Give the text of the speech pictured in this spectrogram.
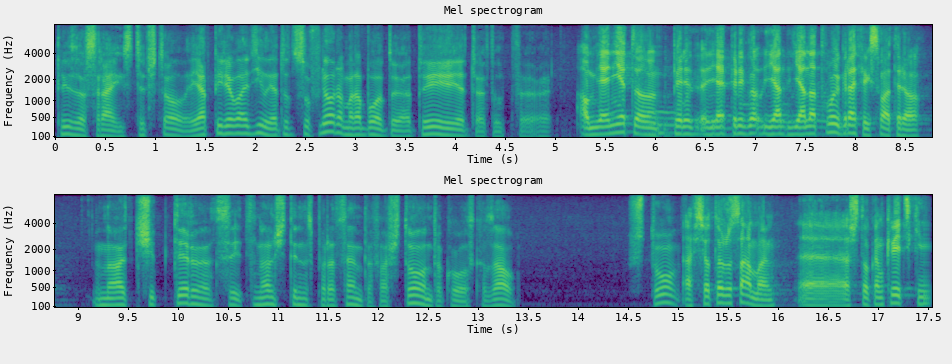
ты засранец, ты что? Я переводил, я тут суфлером работаю, а ты это тут э, А у меня нету... перед- я, перевел- я, я на твой график смотрю. на 14, 0,14%. А что он такого сказал? Что? А все то же самое, э, что конкретики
